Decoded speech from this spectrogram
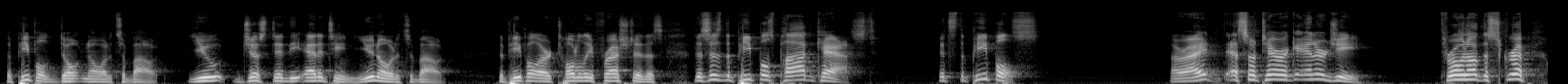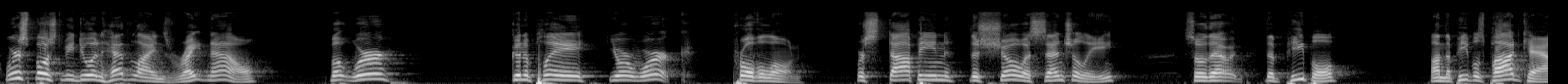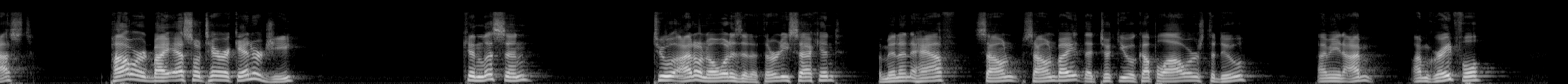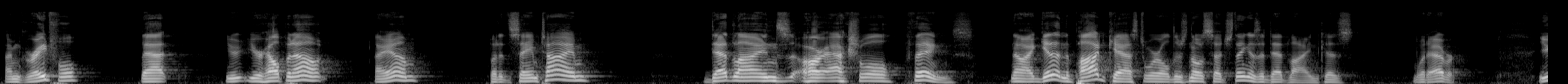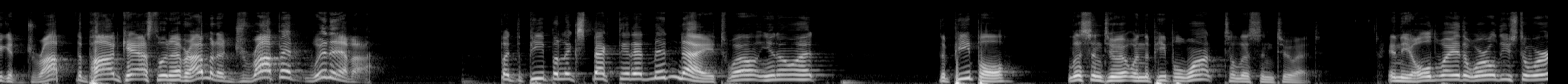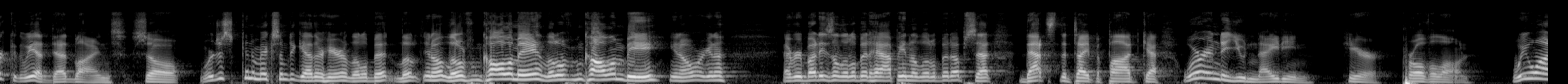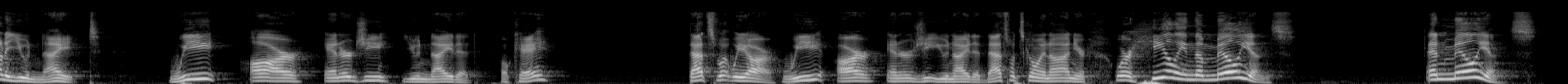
The people don't know what it's about. You just did the editing. You know what it's about. The people are totally fresh to this. This is the People's Podcast. It's the People's. All right? Esoteric energy. Throwing out the script. We're supposed to be doing headlines right now, but we're going to play your work, Provolone. We're stopping the show essentially so that the people on the People's Podcast, powered by esoteric energy, can listen to I don't know what is it a 30 second, a minute and a half sound soundbite that took you a couple hours to do. I mean, I'm I'm grateful. I'm grateful that you're you're helping out. I am. But at the same time, deadlines are actual things. Now, I get it in the podcast world, there's no such thing as a deadline because whatever. You could drop the podcast whenever. I'm going to drop it whenever. But the people expect it at midnight. Well, you know what? The people listen to it when the people want to listen to it. In the old way the world used to work, we had deadlines. So we're just going to mix them together here a little bit. Little, you know, a little from column A, a little from column B. You know, we're going to, everybody's a little bit happy and a little bit upset. That's the type of podcast. We're into uniting here, Provolone. We want to unite. We are energy united, okay? That's what we are. We are energy united. That's what's going on here. We're healing the millions and millions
